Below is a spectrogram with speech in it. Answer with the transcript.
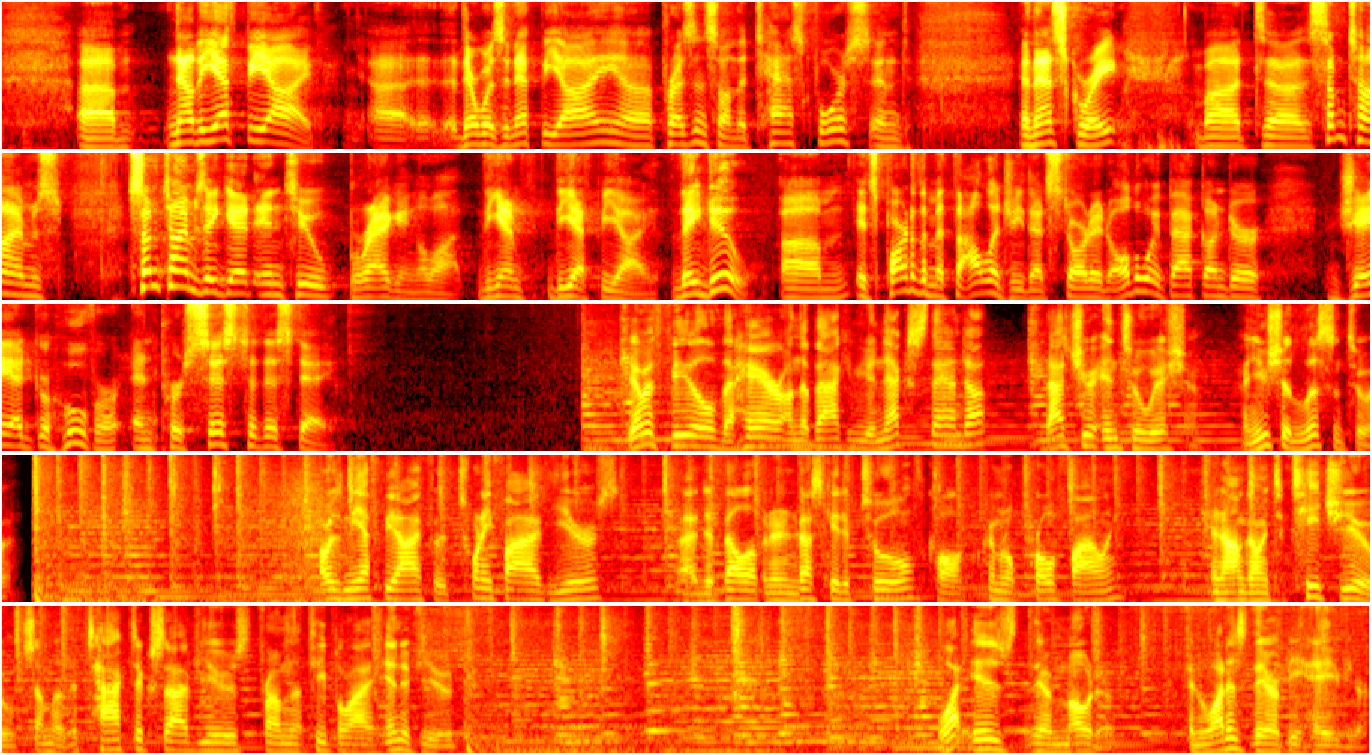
Um, now, the FBI, uh, there was an FBI uh, presence on the task force, and and that's great. But uh, sometimes, sometimes they get into bragging a lot. The the FBI, they do. Um, it's part of the mythology that started all the way back under J. Edgar Hoover and persists to this day. Do you ever feel the hair on the back of your neck stand up? That's your intuition, and you should listen to it. I was in the FBI for 25 years. I developed an investigative tool called criminal profiling, and I'm going to teach you some of the tactics I've used from the people I interviewed. What is their motive, and what is their behavior?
